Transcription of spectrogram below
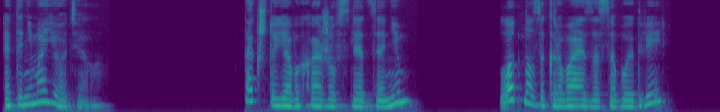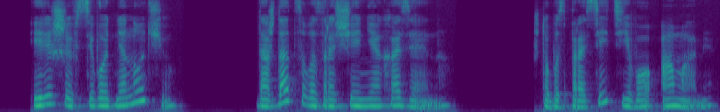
это не мое дело. Так что я выхожу вслед за ним, плотно закрывая за собой дверь и решив сегодня ночью дождаться возвращения хозяина, чтобы спросить его о маме.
